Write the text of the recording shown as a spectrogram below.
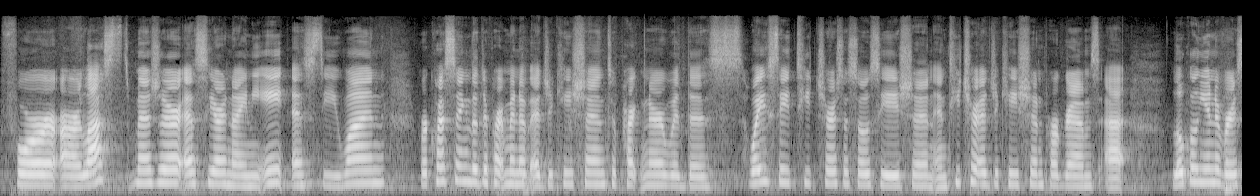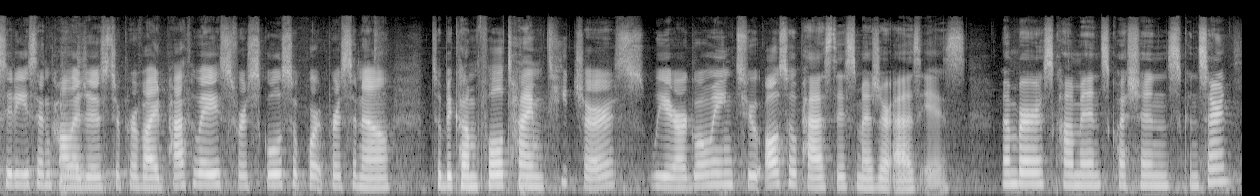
For our last measure, SCR 98 SD1, requesting the Department of Education to partner with the Hawaii State Teachers Association and teacher education programs at local universities and colleges to provide pathways for school support personnel to become full-time teachers. We are going to also pass this measure as is. Members, comments, questions, concerns?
